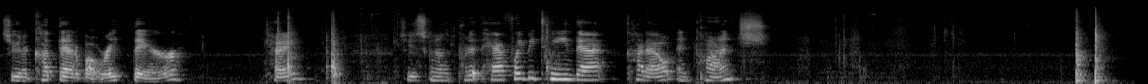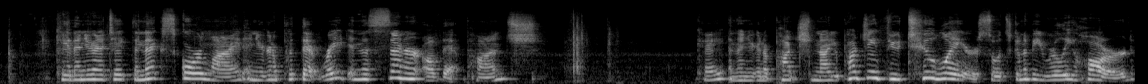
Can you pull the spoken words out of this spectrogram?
So you're going to cut that about right there. Okay. So you're just going to put it halfway between that cutout and punch. Okay, then you're going to take the next score line and you're going to put that right in the center of that punch. Okay, and then you're going to punch. Now you're punching through two layers, so it's going to be really hard.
